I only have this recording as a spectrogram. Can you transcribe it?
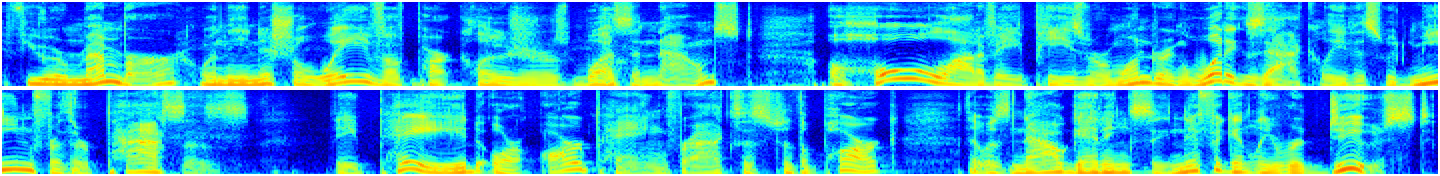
If you remember, when the initial wave of park closures was announced, a whole lot of APs were wondering what exactly this would mean for their passes. They paid or are paying for access to the park that was now getting significantly reduced.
